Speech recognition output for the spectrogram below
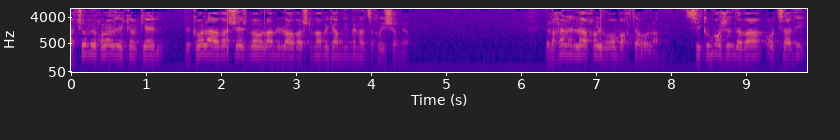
את שוב יכולה לקלקל, וכל האהבה שיש בעולם היא לא אהבה שלמה וגם ממנה צריך להישמר. ולכן אני לא יכול לברוא בך את העולם. סיכומו של דבר, עוד צדיק,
